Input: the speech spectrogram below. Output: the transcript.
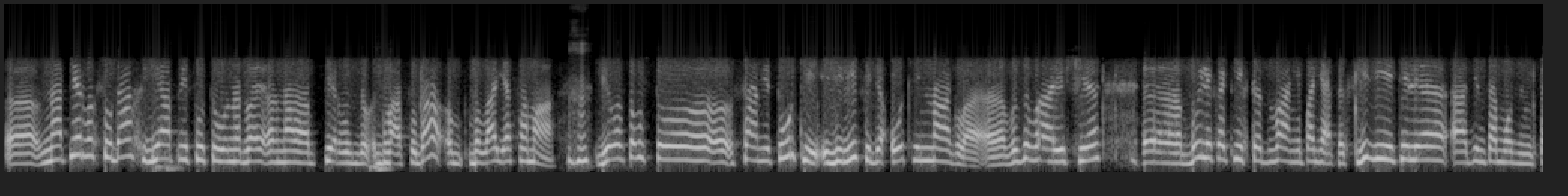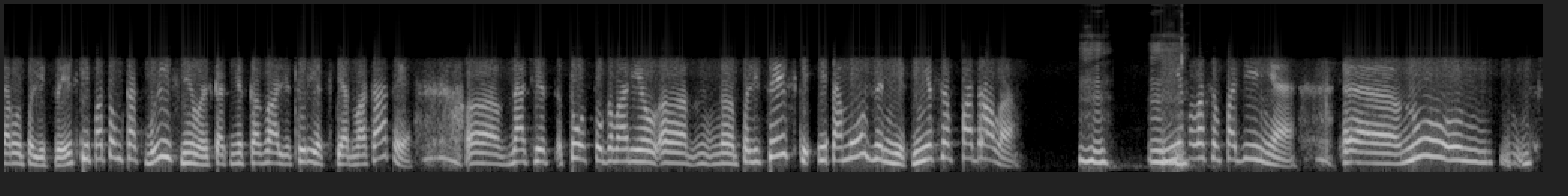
Э, на первых судах я присутствовала на, два, на первых два суда, э, была я сама. Uh-huh. Дело в том, что э, сами турки вели себя очень нагло, вызывающе. Были каких-то два непонятных свидетеля, один таможенник, второй полицейский. Потом, как выяснилось, как мне сказали турецкие адвокаты, значит, то, что говорил полицейский и таможенник, не совпадало. Uh-huh. Угу. Не было совпадения. Э, ну,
